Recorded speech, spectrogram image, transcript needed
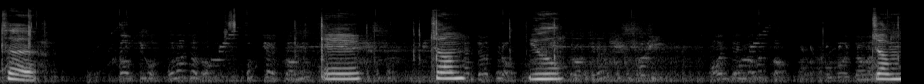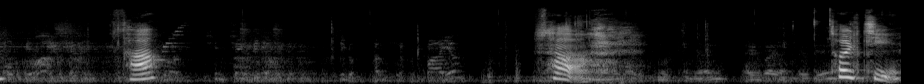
트, 1.6점4 4 설치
